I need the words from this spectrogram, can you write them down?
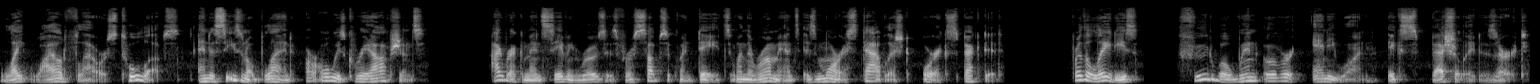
Light wildflowers, tulips, and a seasonal blend are always great options. I recommend saving roses for subsequent dates when the romance is more established or expected. For the ladies, food will win over anyone, especially dessert.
